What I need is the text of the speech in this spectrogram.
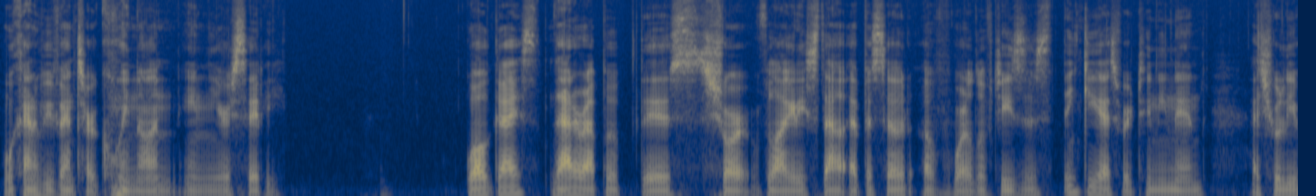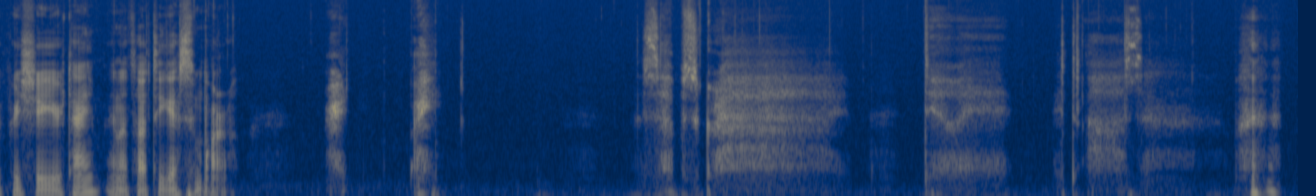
what kind of events are going on in your city. Well, guys, that'll wrap up this short vloggy style episode of World of Jesus. Thank you guys for tuning in. I truly appreciate your time, and I'll talk to you guys tomorrow. All right, bye. Subscribe. Do it. It's awesome.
